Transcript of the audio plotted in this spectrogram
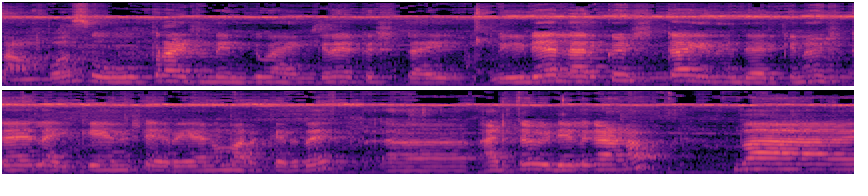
സംഭവം സൂപ്പർ ആയിട്ടുണ്ട് എനിക്ക് ഭയങ്കരമായിട്ട് ഇഷ്ടമായി വീഡിയോ എല്ലാവർക്കും ഇഷ്ടമായി എന്ന് വിചാരിക്കുന്നു. ഇഷ്ടമായി ലൈക്ക് ചെയ്യാനും ഷെയർ ചെയ്യാനും മറക്കരുത്. അടുത്ത വീഡിയോയിൽ കാണാം. ബൈ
